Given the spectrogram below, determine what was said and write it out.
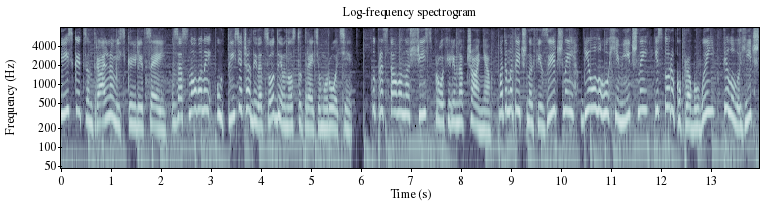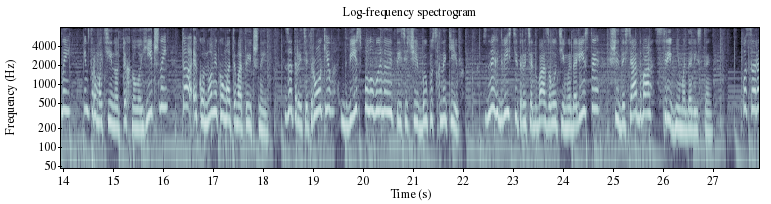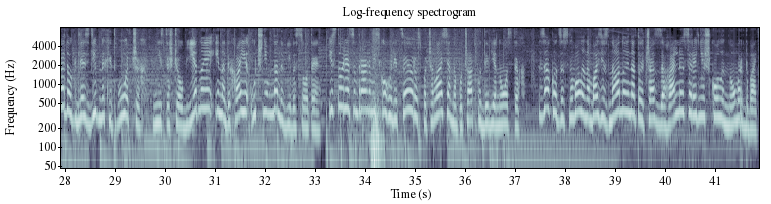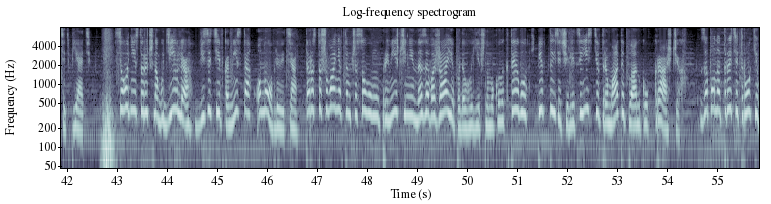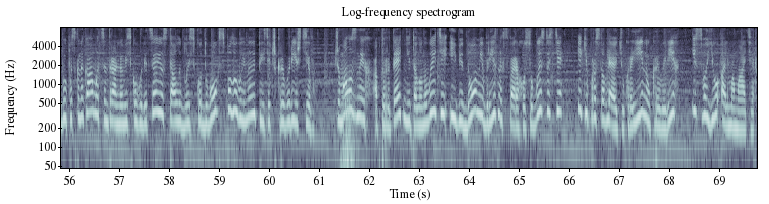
Криворізький центрально-міський ліцей, заснований у 1993 році. Тут представлено шість профілів навчання: математично-фізичний, біолого-хімічний, історико-правовий, філологічний, інформаційно-технологічний та економіко-математичний. За 30 років 2,5 тисячі випускників. З них 232 золоті медалісти, 62 срібні медалісти. Осередок для здібних і творчих місце, що об'єднує і надихає учнів на нові висоти. Історія центрального міського ліцею розпочалася на початку 90-х. Заклад заснували на базі знаної на той час загальної середньої школи номер 25. Сьогодні історична будівля, візитівка міста оновлюється, та розташування в тимчасовому приміщенні не заважає педагогічному колективу й півтисячі ліцеїстів тримати планку кращих. За понад 30 років випускниками центрального міського ліцею стали близько 2,5 тисяч криворіжців. Чимало з них авторитетні, талановиті і відомі в різних сферах особистості, які прославляють Україну, Кривий Ріг і свою альма-матір.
